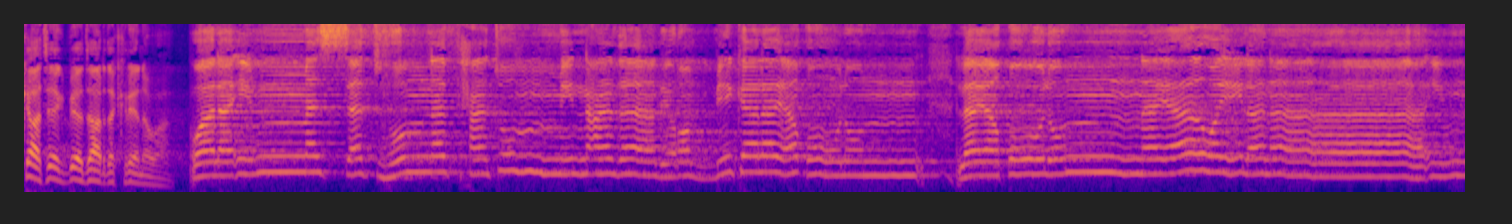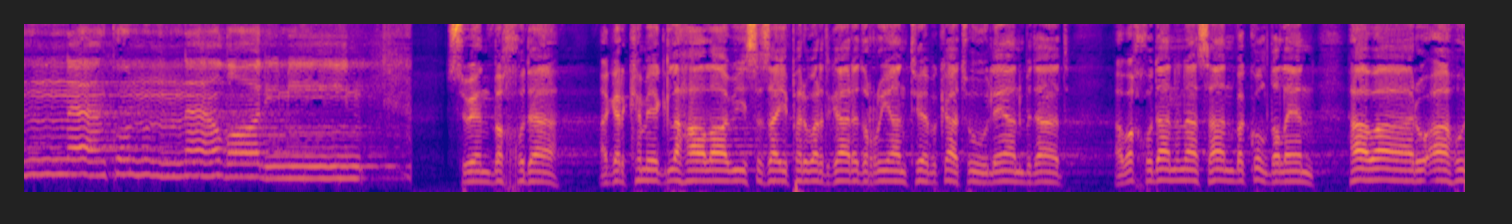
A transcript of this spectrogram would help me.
کاتێک بێدار دەکرێنەوە. وەلئیم مەستهم نەفحة من عذاب ربك ليقولن ليقولن يا ويلنا إنا كنا ظالمين. سوێن بە خوددا ئەگەر کەمێک لە حاڵاوی سزای پەروەردگارت ڕویان تێ بکات و لەیان بدات ئەوە خوددا نەناسان کوڵ دەڵێن هاوار و ئاه و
